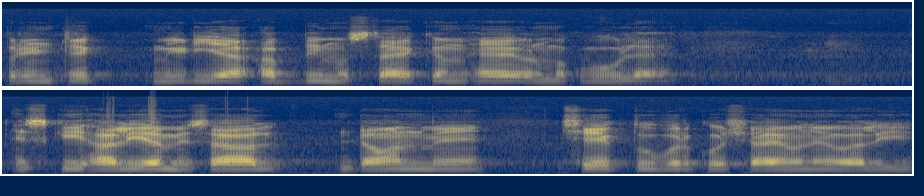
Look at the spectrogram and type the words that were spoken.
پرنٹک میڈیا اب بھی مستحکم ہے اور مقبول ہے۔ اس کی حالیہ مثال ڈان میں چھ اکتوبر کو شائع ہونے والی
